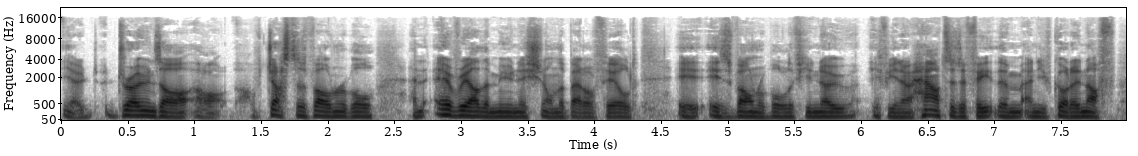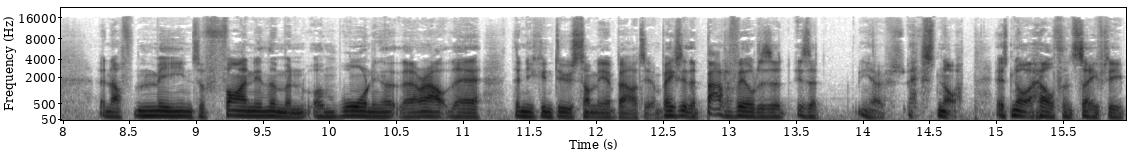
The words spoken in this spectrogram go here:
you know, drones are, are, just as vulnerable, and every other munition on the battlefield is, is, vulnerable if you know if you know how to defeat them, and you've got enough enough means of finding them and, and warning that they're out there. Then you can do something about it. And basically, the battlefield is a is a you know it's not it's not a health and safety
